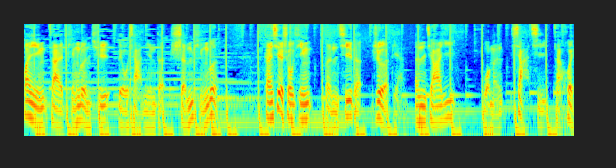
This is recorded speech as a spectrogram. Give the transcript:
欢迎在评论区留下您的神评论，感谢收听本期的热点 N 加一，我们下期再会。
